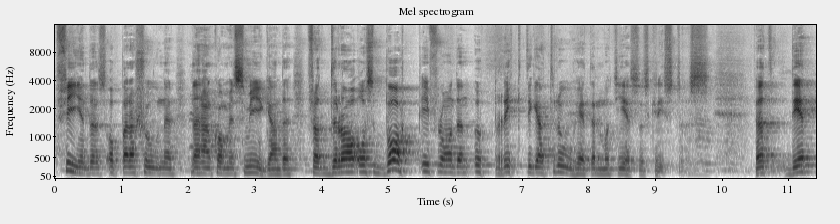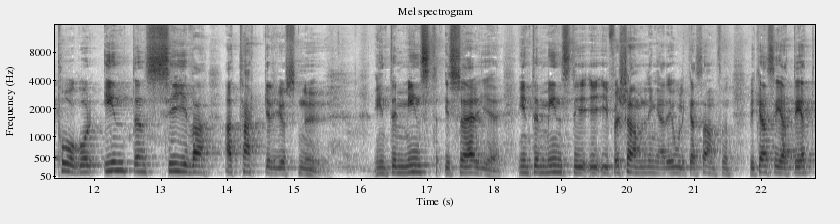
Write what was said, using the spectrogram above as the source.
fiendens operationer när han kommer smygande för att dra oss bort ifrån den uppriktiga troheten mot Jesus Kristus. För att det pågår intensiva attacker just nu. Inte minst i Sverige, inte minst i, i, i församlingar i olika samfund. Vi kan se att det är ett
